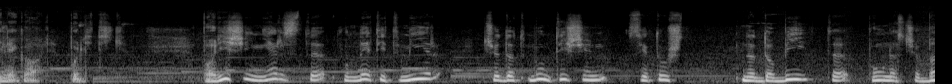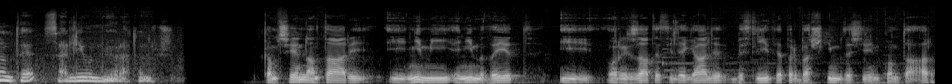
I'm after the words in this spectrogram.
ilegale politike, por ishin njerëz të vullnetit të mirë që do të mund të ishin, si të thush, në dobi të punës që bënte Saliu në mënyra të ndryshme. Kam qenë anëtar i një mijë e njëmbëdhjetë i organizatës ilegale Beslidhja për Bashkim dhe Çlirim Kombëtar,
